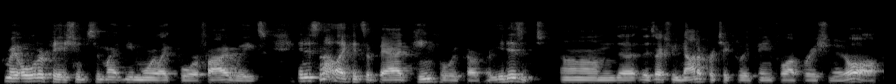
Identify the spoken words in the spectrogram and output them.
For my older patients, it might be more like four or five weeks. And it's not like it's a bad, painful recovery. It isn't. Um, the, there's actually not a particularly painful operation at all.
